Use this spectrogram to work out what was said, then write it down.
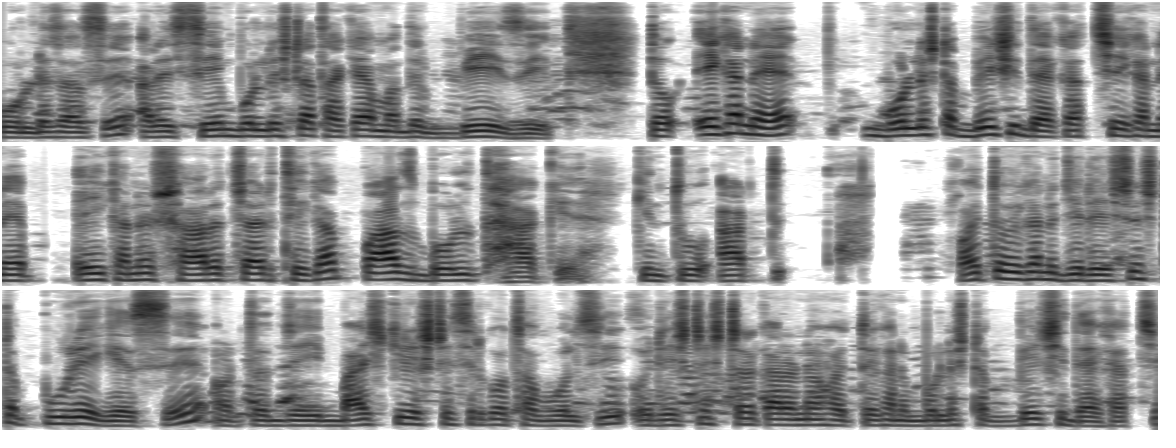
ভোল্টেজ আছে, আর এই সেম ভোল্টেজটা থাকে আমাদের বেজে তো এখানে ভোল্টেজটা বেশি দেখাচ্ছে, এখানে, এইখানে সাড়ে চার থেকে পাঁচ ভোল্ট থাকে। কিন্তু আট হয়তো এখানে যে রেজিস্ট্যান্সটা পুড়ে গেছে, অর্থাৎ যে বাইশ কি রেজিস্ট্যান্সের কথা বলছি, ওই রেজিস্ট্যান্সটার কারণে হয়তো এখানে ভোল্টেজটা বেশি দেখাচ্ছে।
